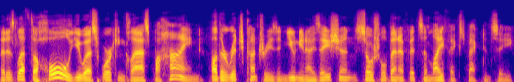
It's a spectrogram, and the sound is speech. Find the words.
that has left the whole U.S. working class behind other rich countries in unionization, social benefits, and life expectancy.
